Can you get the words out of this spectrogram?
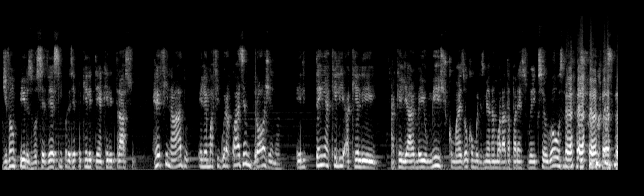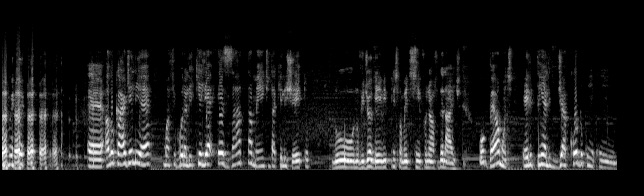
de vampiros. Você vê assim, por exemplo, que ele tem aquele traço refinado, ele é uma figura quase andrógena. Ele tem aquele aquele aquele ar meio místico, mas ou como diz minha namorada, parece o Axel Rose. é, Alucard ele é uma figura ali que ele é exatamente daquele jeito no, no videogame, principalmente Symphony of the Night. O Belmont, ele tem ali, de acordo com, com,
